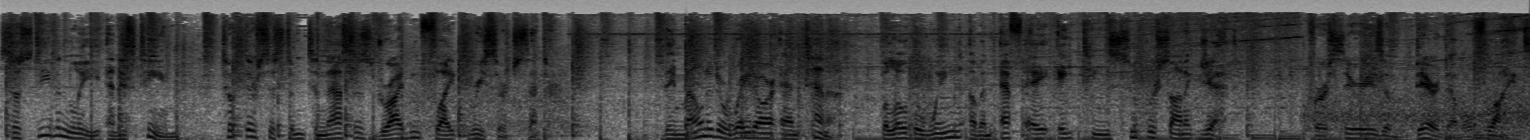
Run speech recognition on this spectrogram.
So Stephen Lee and his team took their system to NASA's Dryden Flight Research Center. They mounted a radar antenna below the wing of an FA-18 supersonic jet for a series of daredevil flights.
